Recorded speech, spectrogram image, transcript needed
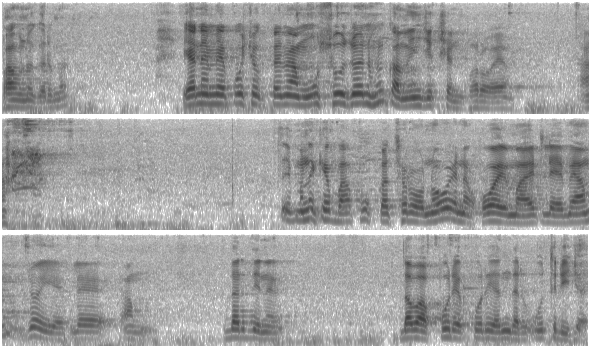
ભાવનગરમાં. એને મેં પૂછ્યું કે તમે આમ ઊંચું જોઈને શું કામ ઇન્જેક્શન ભરો એમ. તો મને કે બાપુ કચરો ન હોય ને હોયમાં એટલે અમે આમ જોઈએ, એટલે આમ દર્દીને દવા પૂરેપૂરી અંદર ઉતરી જાય.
